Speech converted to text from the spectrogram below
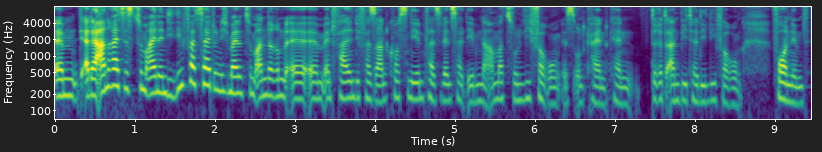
ähm, der Anreiz ist zum einen die Lieferzeit und ich meine zum anderen äh, äh, entfallen die Versandkosten, jedenfalls wenn es halt eben eine Amazon-Lieferung ist und kein, kein Drittanbieter die Lieferung vornimmt.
